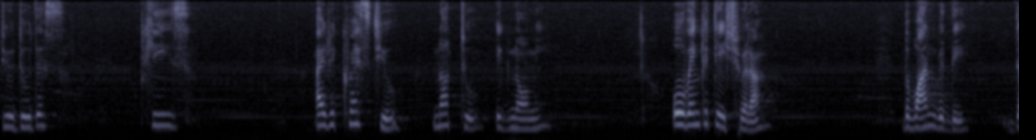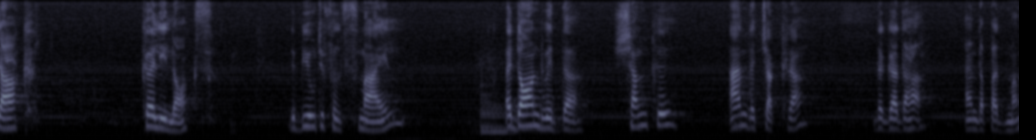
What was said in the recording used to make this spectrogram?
do you do this? Please, I request you not to ignore me. O Venkateshwara, the one with the dark curly locks, the beautiful smile, adorned with the shankh and the chakra, the gada and the padma.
